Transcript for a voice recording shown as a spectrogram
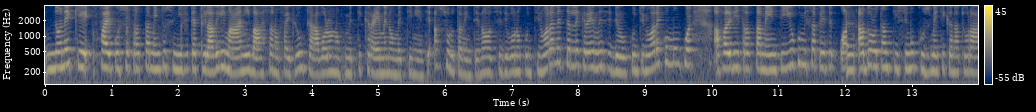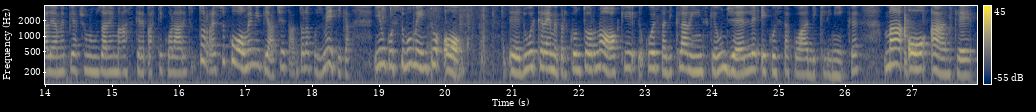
non è che fai questo trattamento significa ti lavi le mani, basta, non fai più un cavolo, non metti creme, non metti niente, assolutamente no, si devono continuare a mettere le creme, si devono continuare comunque a fare dei trattamenti, io come sapete adoro tantissimo cosmetica naturale, a me piacciono usare maschere particolari, tutto il resto, come mi piace tanto la cosmetica, io in questo momento ho eh, due creme per contorno occhi, questa di Clarins che è un gel e questa qua di Clinique, ma ho anche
